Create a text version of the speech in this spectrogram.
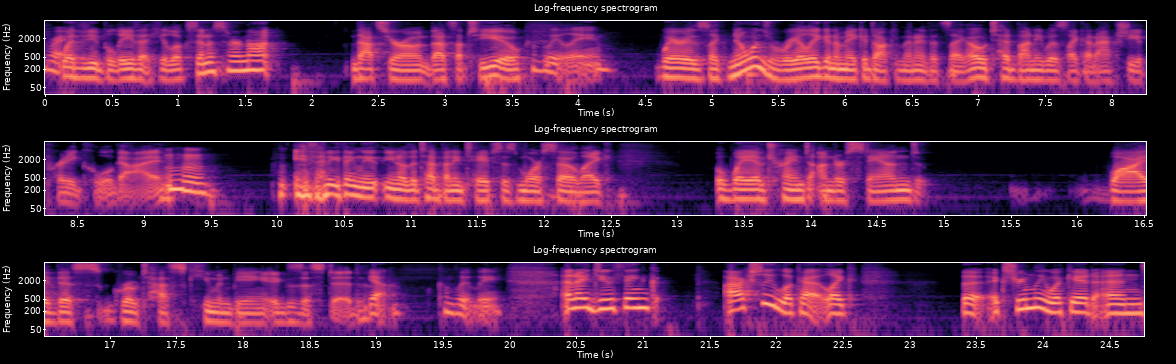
Right. Whether you believe that he looks innocent or not, that's your own. That's up to you. completely Whereas, like, no one's really going to make a documentary that's like, oh, Ted Bundy was like an actually a pretty cool guy. Mm-hmm. If anything, the, you know, the Ted Bundy tapes is more so like a way of trying to understand why this grotesque human being existed. Yeah, completely. And I do think I actually look at like the Extremely Wicked and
